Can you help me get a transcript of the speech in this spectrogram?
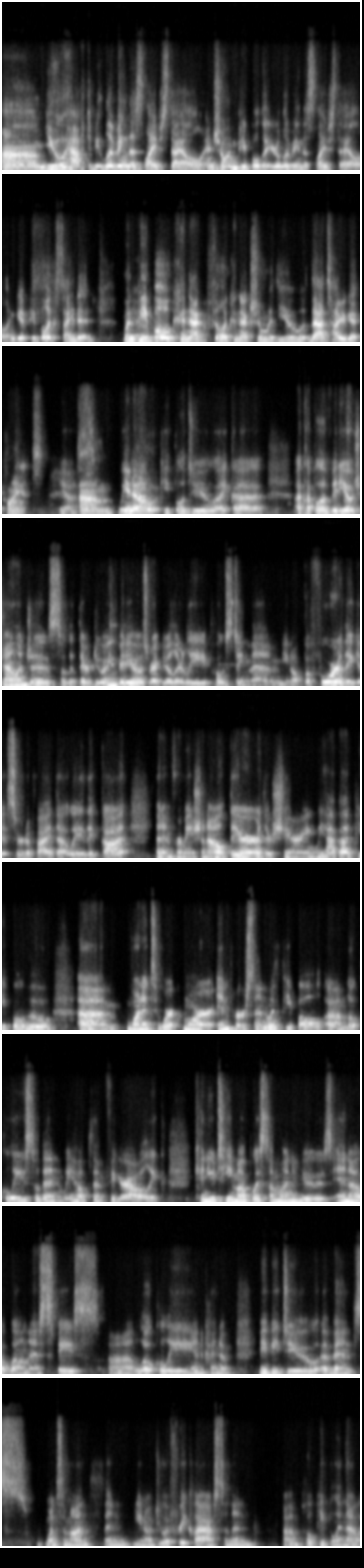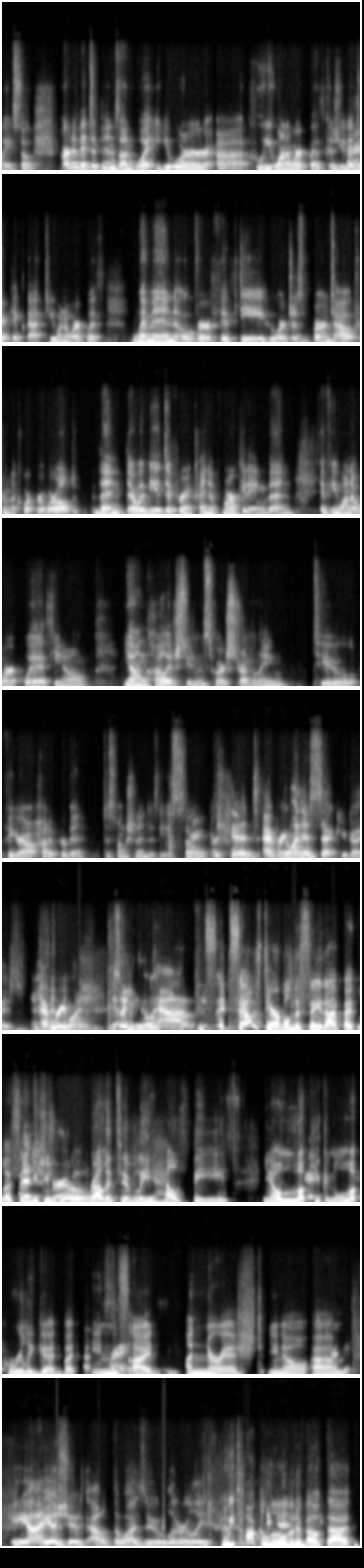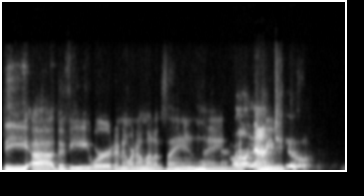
um, you have to be living this lifestyle and showing people that you're living this lifestyle and get people excited. When yeah. people connect, feel a connection with you, that's how you get clients. Yes. Um, we you know, people do like a a couple of video challenges so that they're doing videos regularly, posting them, you know, before they get certified. That way they've got that information out there, they're sharing. We have had people who um, wanted to work more in person with people um, locally. So then we help them figure out like, can you team up with someone who's in a wellness space uh, locally and kind of maybe do events once a month and, you know, do a free class and then um, pull people in that way. So part of it depends on what your uh, who you want to work with because you get right. to pick that. Do you want to work with women over 50 who are just burnt out from the corporate world? Then there would be a different kind of marketing than if you want to work with, you know, young college students who are struggling to figure out how to prevent dysfunction and disease. So right. our kids, everyone is sick, you guys. Everyone. yeah. So you have it's, it sounds terrible to say that, but listen, but you can true. relatively healthy. You know, look, you can look really good, but inside right. unnourished, you know, um GI issues out the wazoo, literally. Can we talk a little bit about that? The uh the V word. I know we're not allowed to say anything. Well, not I mean, too.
